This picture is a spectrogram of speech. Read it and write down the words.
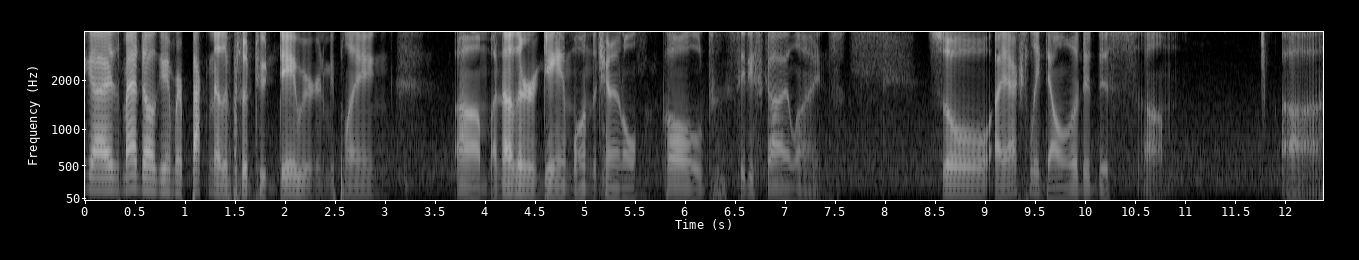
guys, Mad Dog Gamer back in another episode. Today we're going to be playing um, another game on the channel called City Skylines. So I actually downloaded this um, uh,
